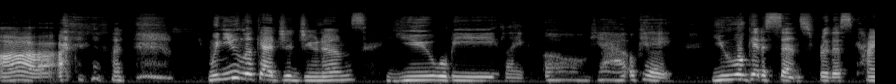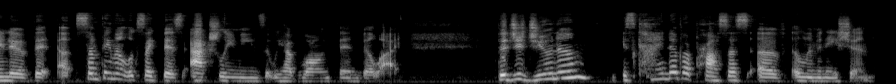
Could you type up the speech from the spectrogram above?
Ah, when you look at jejunums, you will be like, oh, yeah, okay. You will get a sense for this kind of, that uh, something that looks like this actually means that we have long, thin villi. The jejunum is kind of a process of elimination.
